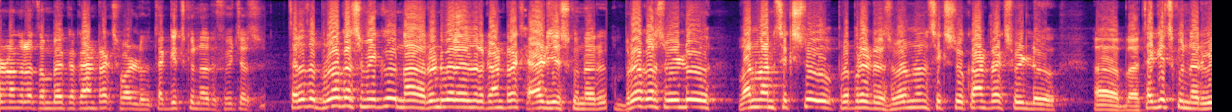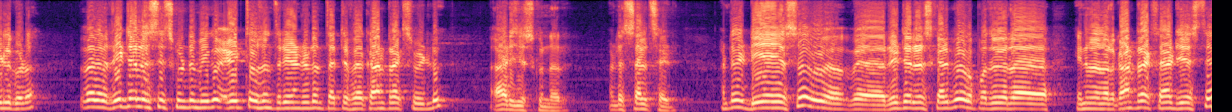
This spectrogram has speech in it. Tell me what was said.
రెండు వందల తొంభై ఒక్క కాంట్రాక్ట్స్ వాళ్ళు తగ్గించుకున్నారు ఫ్యూచర్స్ తర్వాత బ్రోకర్స్ మీకు నా రెండు వేల ఐదు వందల కాంట్రాక్ట్స్ యాడ్ చేసుకున్నారు. బ్రోకర్స్ వీళ్ళు one one six two proprietors one one six two contracts వీళ్ళు తగ్గించుకున్నారు వీళ్ళు కూడా. వేరే రీటైలర్స్ తీసుకుంటే మీకు eight thousand three hundred and thirty five contracts వీళ్ళు యాడ్ చేసుకున్నారు. అంటే సెల్ సైడ్ అంటే డిఐఎస్ రీటైలర్స్ కలిపి ఒక పదివేల ఎనిమిది వందల కాంట్రాక్ట్స్ యాడ్ చేస్తే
